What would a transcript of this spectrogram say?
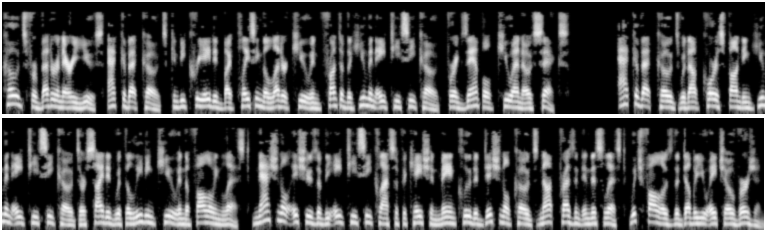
Codes for veterinary use ATCVET codes can be created by placing the letter Q in front of the human ATC code, for example, QN06. ATCVET codes without corresponding human ATC codes are cited with the leading Q in the following list. National issues of the ATC classification may include additional codes not present in this list, which follows the WHO version.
